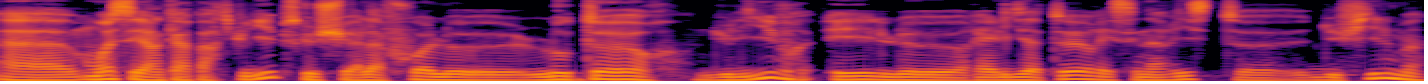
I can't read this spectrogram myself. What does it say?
Euh, moi, c'est un cas particulier puisque je suis à la fois l'auteur du livre et le réalisateur et scénariste euh, du film.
